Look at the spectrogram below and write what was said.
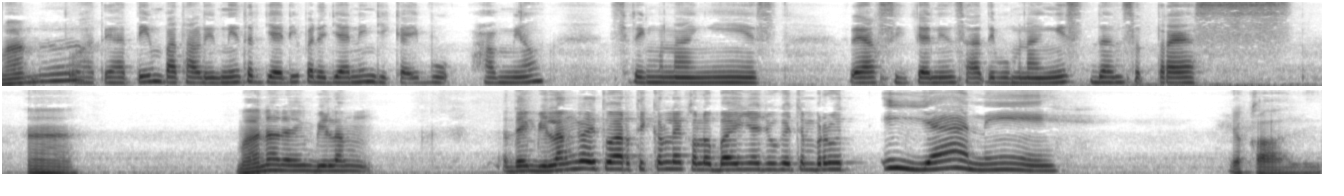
Mana? Tuh hati-hati empat hal ini terjadi pada janin jika ibu hamil sering menangis. Reaksi janin saat ibu menangis dan stres. Nah, mana ada yang bilang ada yang bilang nggak itu artikelnya kalau bayinya juga cemberut? Iya nih. Ya kali.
